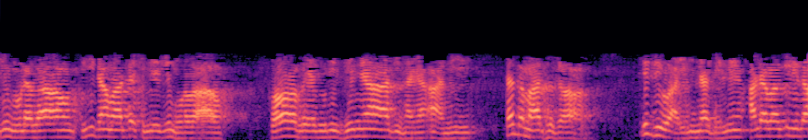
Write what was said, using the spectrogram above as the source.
ခြင်းကို၎င်းဒီဓမ္မတက်ရှိခြင်းကို၎င်းဘောဘေလူဒီဈဉ္ညာဒီနိုင်အာနိသတ္တမထုတ်ကြောင့်ဣတိဝယိနတိလင်အတ္တဝကိရိတာ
